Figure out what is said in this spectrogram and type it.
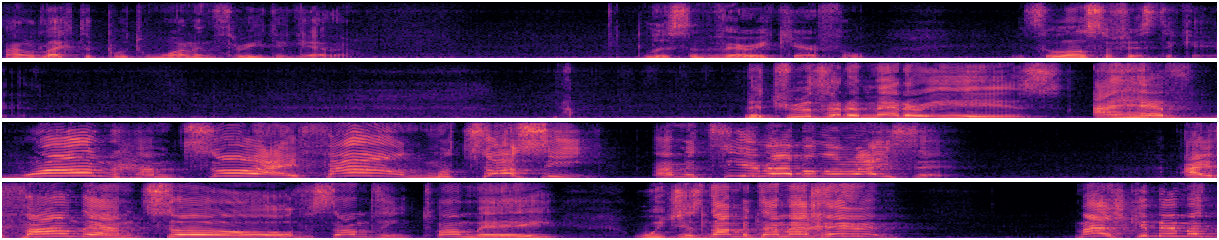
I would like to put one and three together. Listen very careful. It's a little sophisticated. The truth of the matter is, I have one hamtzo I found, mutzosi. I'm a tzir rabbi. I found the hamtzo of something tome, which is not matam acherim. Mashke be'emad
